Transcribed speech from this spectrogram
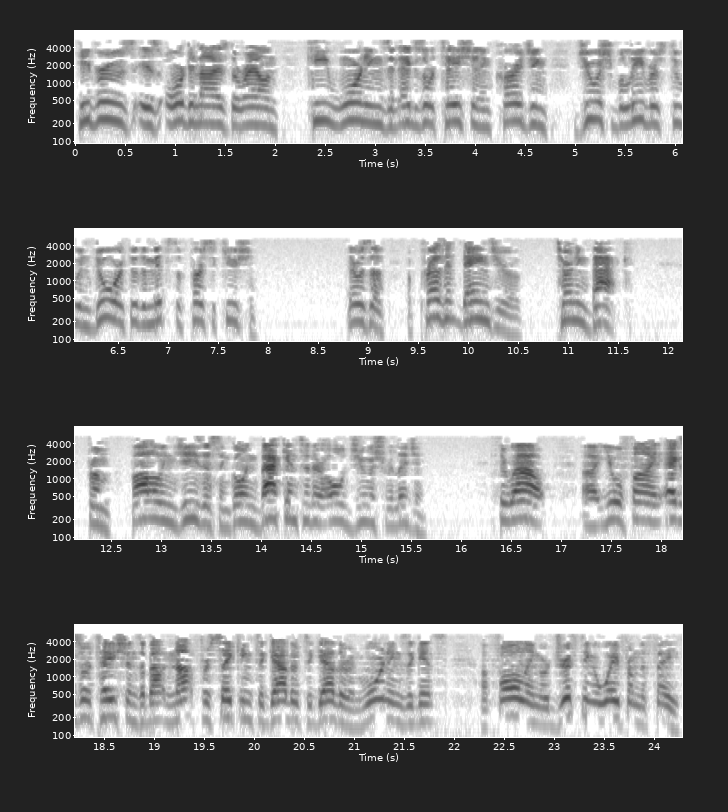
Hebrews is organized around key warnings and exhortation encouraging Jewish believers to endure through the midst of persecution. There was a, a present danger of turning back from following Jesus and going back into their old Jewish religion. Throughout, uh, you will find exhortations about not forsaking to gather together and warnings against uh, falling or drifting away from the faith.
